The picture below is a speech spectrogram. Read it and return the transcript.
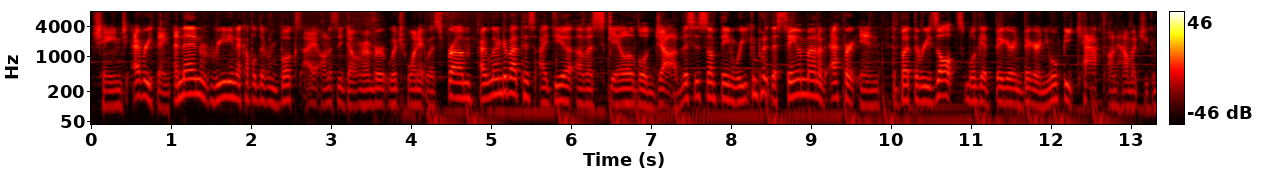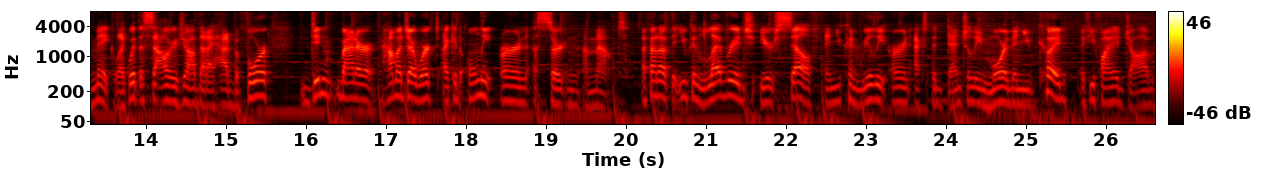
change everything. And then reading a couple different books, I honestly don't remember which one it was from, I learned about this idea of a scalable job. This is something where you can put the same amount of effort in, but the results will get bigger and bigger and you won't be capped on how much you can make. Like with the salary job that I had before, didn't matter how much I worked, I could only earn a certain amount. I found out that you can leverage yourself and you can really earn exponentially more than you could if you find a job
